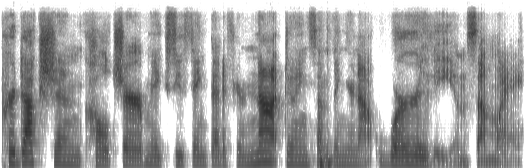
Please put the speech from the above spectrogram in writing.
production culture makes you think that if you're not doing something you're not worthy in some way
